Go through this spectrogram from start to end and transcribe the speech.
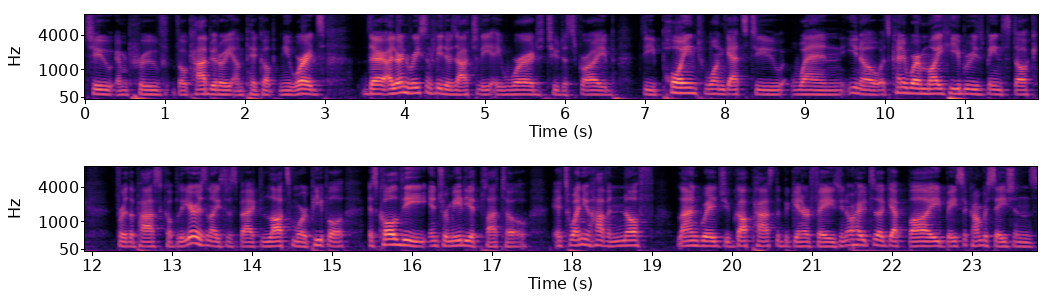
to improve vocabulary and pick up new words. There, I learned recently there's actually a word to describe the point one gets to when, you know, it's kind of where my Hebrew's been stuck for the past couple of years, and I suspect lots more people. It's called the intermediate plateau. It's when you have enough language, you've got past the beginner phase, you know how to get by basic conversations,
